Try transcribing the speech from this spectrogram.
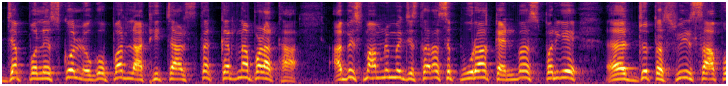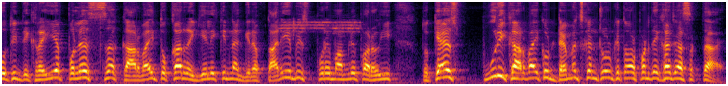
जब पुलिस को लोगों पर लाठीचार्ज तक करना पड़ा था, अब इस मामले में जिस तरह से पूरा कैनवस पर ये जो तस्वीर साफ़ होती दिख रही है, पुलिस कार्रवाई तो कर रही है, लेकिन ना गिरफ्तारी अभी इस पूरे मामले पर हुई तो क्या इस पूरी कार्रवाई को डैमेज कंट्रोल के तौर पर देखा जा सकता है?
